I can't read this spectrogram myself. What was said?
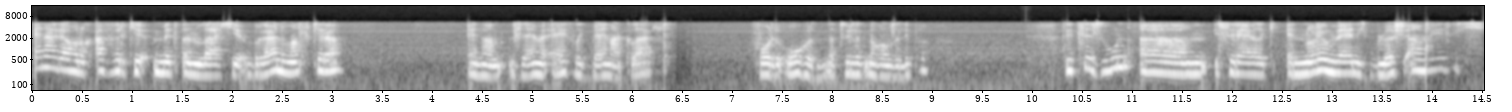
En dan gaan we nog afwerken met een laagje bruine mascara. En dan zijn we eigenlijk bijna klaar. Voor de ogen, natuurlijk nog onze lippen. Dit seizoen uh, is er eigenlijk enorm weinig blush aanwezig.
